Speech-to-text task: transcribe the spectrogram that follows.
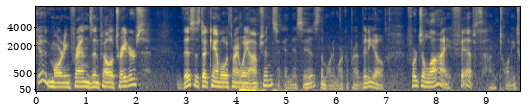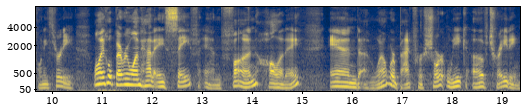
Good morning, friends and fellow traders. This is Doug Campbell with Right Way Options, and this is the morning market prep video for July 5th, 2023. Well, I hope everyone had a safe and fun holiday. And, uh, well, we're back for a short week of trading.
